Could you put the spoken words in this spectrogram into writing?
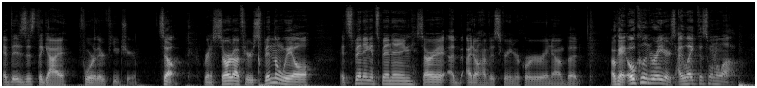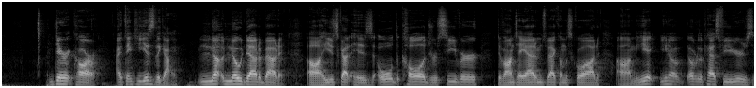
if, is this the guy for their future? So we're gonna start off here. Spin the wheel. It's spinning. It's spinning. Sorry, I, I don't have a screen recorder right now, but okay. Oakland Raiders. I like this one a lot. Derek Carr. I think he is the guy. No, no doubt about it. Uh, he just got his old college receiver Davante Adams back on the squad. Um, he, you know, over the past few years,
